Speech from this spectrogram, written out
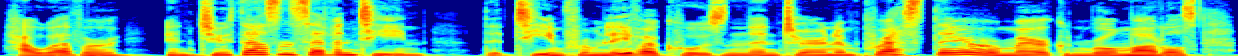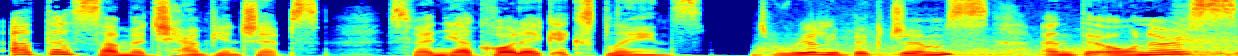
However, in 2017, the team from Leverkusen in turn impressed their American role models at the Summit Championships. Svenja Kolek explains. Really big gyms, and the owners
